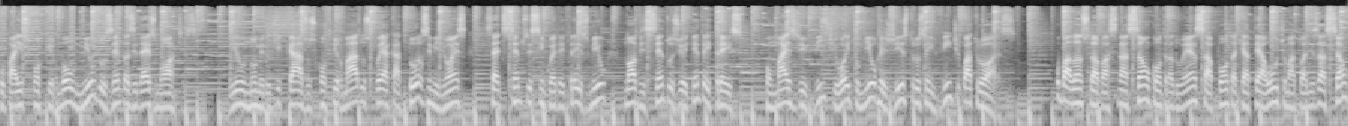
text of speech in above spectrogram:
o país confirmou 1.210 mortes e o número de casos confirmados foi a 14 milhões 753 mil 983, com mais de 28 mil registros em 24 horas. O balanço da vacinação contra a doença aponta que até a última atualização,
